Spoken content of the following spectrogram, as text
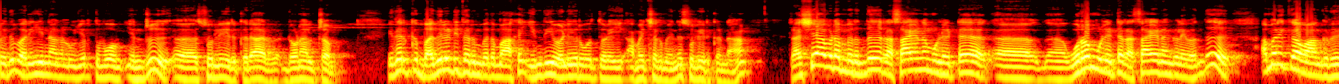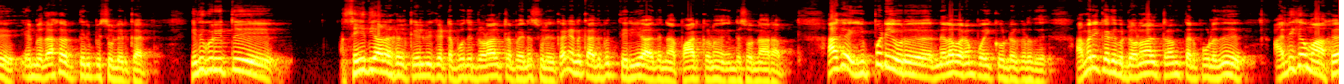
மீது வரியை நாங்கள் உயர்த்துவோம் என்று சொல்லியிருக்கிறார் டொனால்ட் ட்ரம்ப். இதற்கு பதிலடி தரும் விதமாக இந்திய வெளியுறவுத்துறை அமைச்சகம் என்ன சொல்லியிருக்குன்னா ரஷ்யாவிடமிருந்து ரசாயனம் உள்ளிட்ட உரம் உள்ளிட்ட ரசாயனங்களை வந்து அமெரிக்கா வாங்குது என்பதாக அவர் திருப்பி சொல்லியிருக்கார். இது குறித்து செய்தியாளர்கள் கேள்வி கேட்டபோது டொனால்ட் ட்ரம்ப் என்ன சொல்லியிருக்காரு? எனக்கு அதை பற்றி தெரியாது நான் பார்க்கணும் என்று சொன்னாராம். ஆக இப்படி ஒரு நிலவரம் போய்க்கொண்டிருக்கிறது. அமெரிக்க அதிபர் டொனால்ட் ட்ரம்ப் தற்பொழுது அதிகமாக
